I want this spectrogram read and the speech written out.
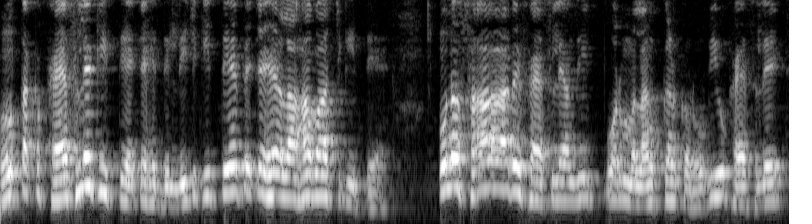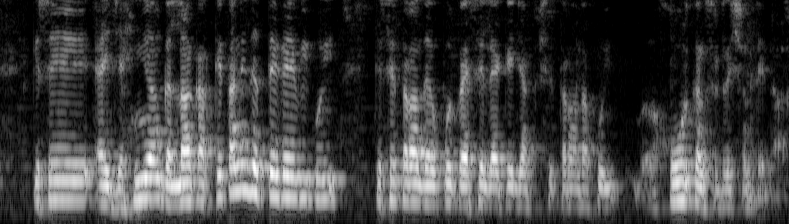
ਹੁਣ ਤੱਕ ਫੈਸਲੇ ਕੀਤੇ ਆ ਚਾਹੇ ਦਿੱਲੀ 'ਚ ਕੀਤੇ ਆ ਤੇ ਚਾਹੇ ਇਲਾਹਾਬਾਦ 'ਚ ਕੀਤੇ ਆ ਉਹਨਾਂ ਸਾਰੇ ਫੈਸਲਿਆਂ ਦੀ ਪੁਰ ਮੁਲਾਂਕਣ ਕਰੋ ਵੀ ਉਹ ਫੈਸਲੇ ਕਿਸੇ ਅਜਿਹੀਆਂ ਗੱਲਾਂ ਕਰਕੇ ਤਾਂ ਨਹੀਂ ਦਿੱਤੇ ਗਏ ਵੀ ਕੋਈ ਕਿਸੇ ਤਰ੍ਹਾਂ ਦਾ ਕੋਈ ਪੈਸੇ ਲੈ ਕੇ ਜਾਂ ਕਿਸੇ ਤਰ੍ਹਾਂ ਦਾ ਕੋਈ ਹੋਰ ਕੰਸੀਡਰੇਸ਼ਨ ਦੇ ਨਾਲ।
